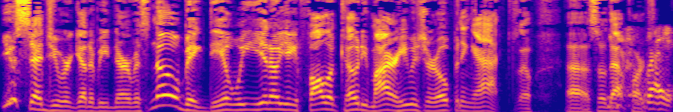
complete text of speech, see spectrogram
You said you were going to be nervous. No big deal. We, you know, you followed Cody Meyer. He was your opening act. So, uh, so that Yeah, part. right.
